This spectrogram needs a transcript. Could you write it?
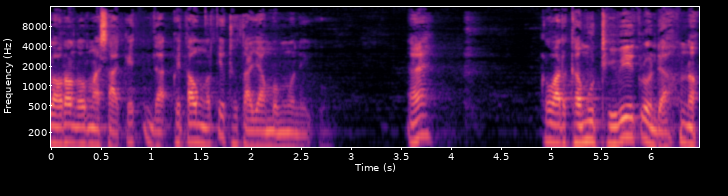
lorong rumah sakit ndak kita ngerti do tayamum ngono iku. Eh? Keluargamu dhewe iku ndak ono.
